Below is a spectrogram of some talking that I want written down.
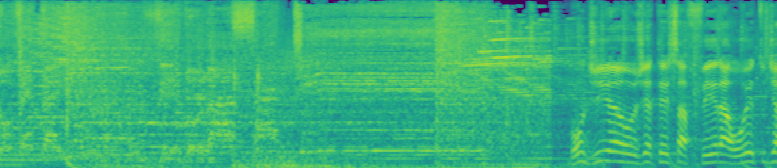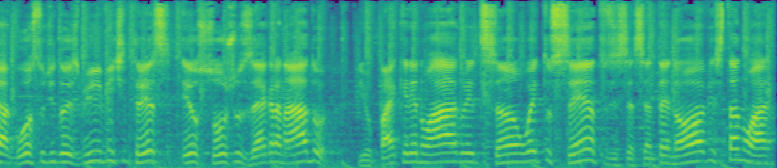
91,7. Bom dia, hoje é terça-feira, 8 de agosto de 2023. Eu sou José Granado e o Pai Querer no Agro, edição 869, está no ar.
